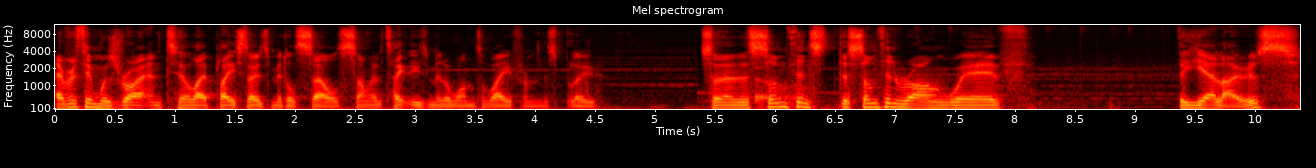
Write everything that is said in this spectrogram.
Everything was right until I placed those middle cells, so I'm going to take these middle ones away from this blue. So then there's oh. something there's something wrong with the yellows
